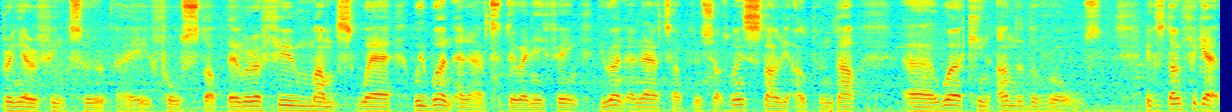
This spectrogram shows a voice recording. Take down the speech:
bring everything to a full stop. There were a few months where we weren't allowed to do anything. You weren't allowed to open the shops. When slowly opened up, uh, working under the rules, because don't forget.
